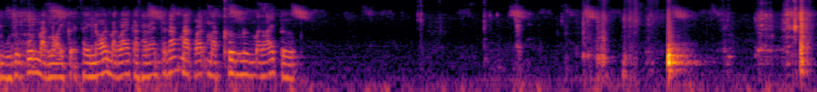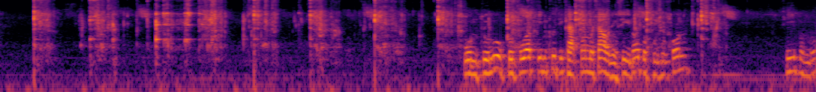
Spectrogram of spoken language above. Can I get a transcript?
ถูกทุกคนหมักน้อยก็ใส่น้อยหมักหลายกระสานจะนักหมักละหมักครึ่งหนึ่งหมักหลายเติบ ปุ่นสู่ลูกสู่ผัวกินคือสิขาดยังมาเศร้าอย่างสี่ร้อยจะผู้ทุกคนชี้ผมดู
